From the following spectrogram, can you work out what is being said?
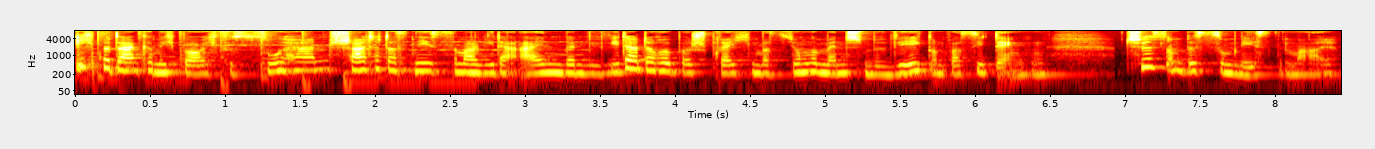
Ich bedanke mich bei euch fürs Zuhören. Schaltet das nächste Mal wieder ein, wenn wir wieder darüber sprechen, was junge Menschen bewegt und was sie denken. Tschüss und bis zum nächsten Mal.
